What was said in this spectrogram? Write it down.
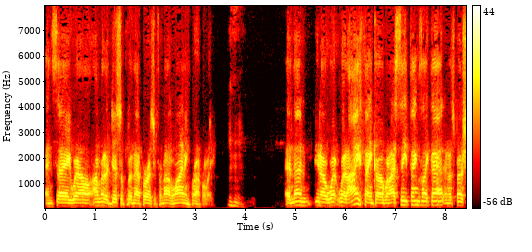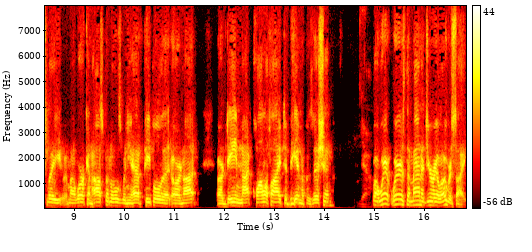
and say, well, I'm going to discipline that person for not aligning properly. Mm-hmm. And then, you know, what, what I think of when I see things like that, and especially my work in hospitals, when you have people that are not, are deemed not qualified to be in a position. Yeah. Well, where, where's the managerial oversight?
